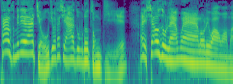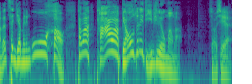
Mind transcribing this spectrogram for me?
他要是没得他舅舅，他现在屋头种地。哎，小时候烂完了的娃娃嘛，他成绩没得我好。他妈，他娃标准的地痞流氓嘛。小谢，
